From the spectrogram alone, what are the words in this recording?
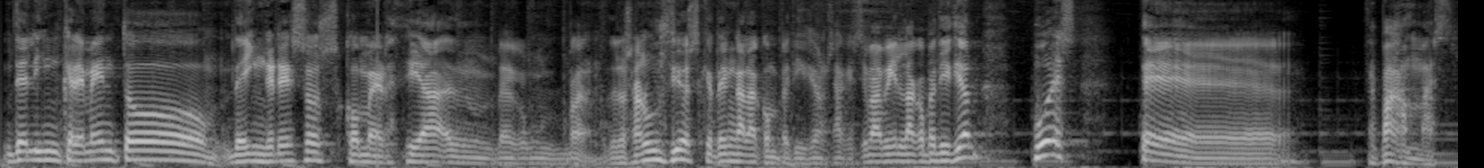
del incremento de ingresos comercial, de, bueno, de los anuncios que tenga la competición. O sea, que si va bien la competición, pues te, te pagan más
